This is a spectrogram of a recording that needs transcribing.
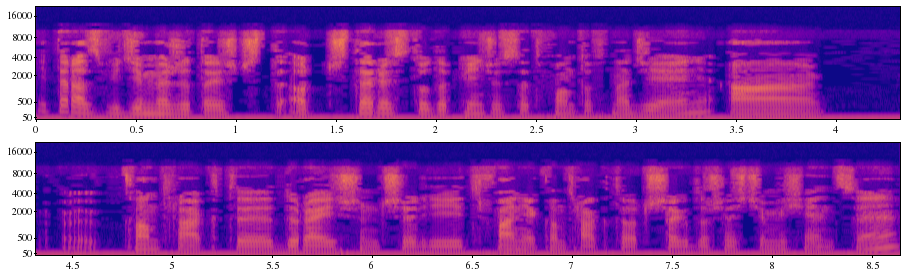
I teraz widzimy, że to jest od 400 do 500 funtów na dzień, a y, kontrakt y, duration, czyli trwanie kontraktu od 3 do 6 miesięcy.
